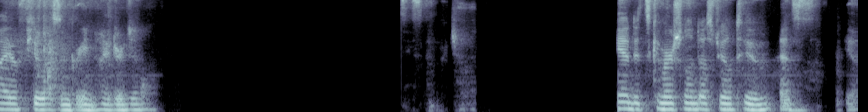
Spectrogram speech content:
biofuels and green hydrogen. And it's commercial industrial too, as, yeah.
